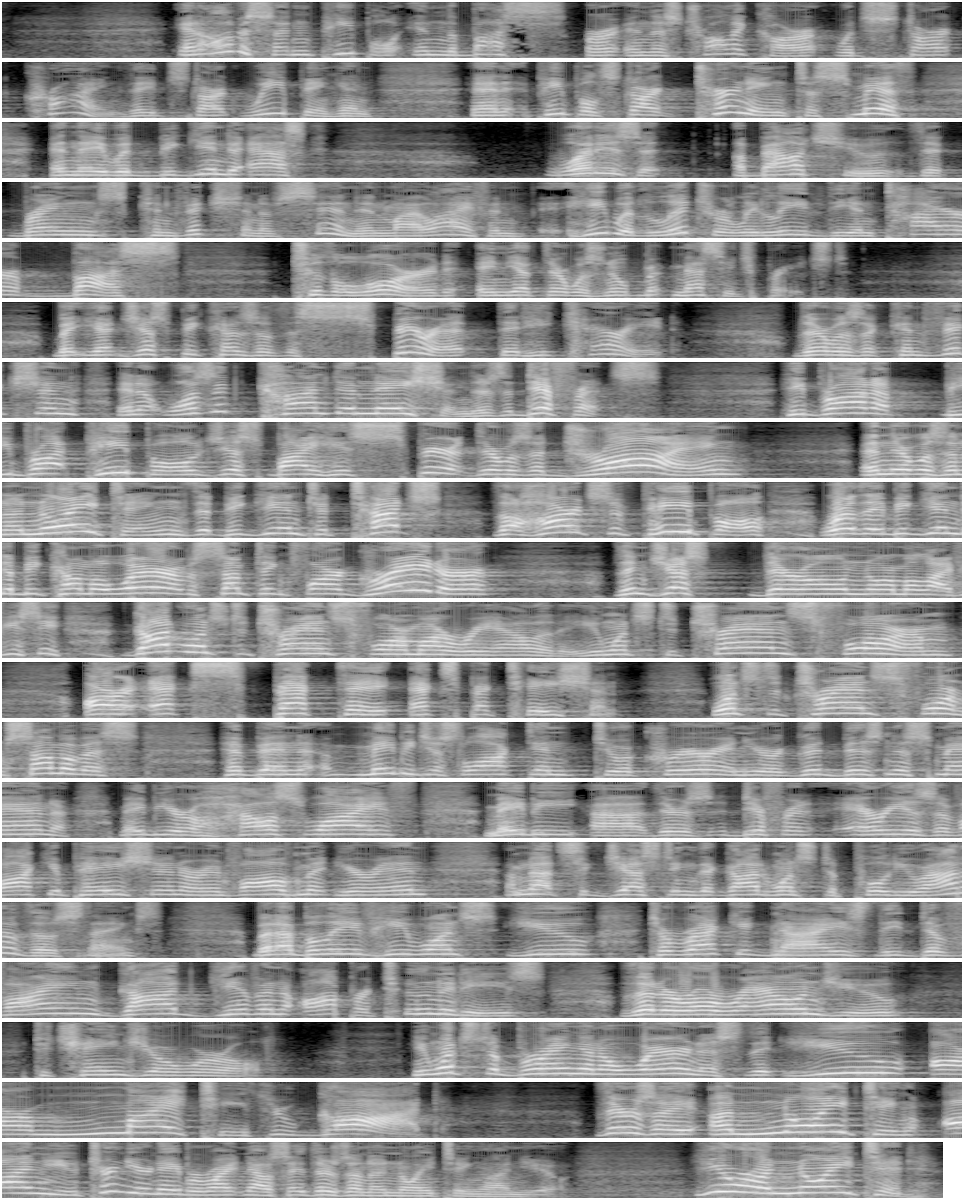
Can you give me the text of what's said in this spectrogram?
And all of a sudden, people in the bus or in this trolley car would start crying. They'd start weeping, and, and people start turning to Smith, and they would begin to ask, What is it about you that brings conviction of sin in my life. And he would literally lead the entire bus to the Lord, and yet there was no message preached. But yet, just because of the spirit that he carried, there was a conviction, and it wasn't condemnation. There's a difference. He brought up, he brought people just by his spirit. There was a drawing, and there was an anointing that began to touch the hearts of people where they begin to become aware of something far greater than just their own normal life. You see, God wants to transform our reality. He wants to transform our expecta- expectation. Wants to transform some of us have been maybe just locked into a career and you're a good businessman, or maybe you're a housewife, maybe uh, there's different areas of occupation or involvement you're in. I'm not suggesting that God wants to pull you out of those things, but I believe He wants you to recognize the divine, God given opportunities that are around you to change your world. He wants to bring an awareness that you are mighty through God. There's an anointing on you. Turn to your neighbor right now. Say, There's an anointing on you. You're anointed.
